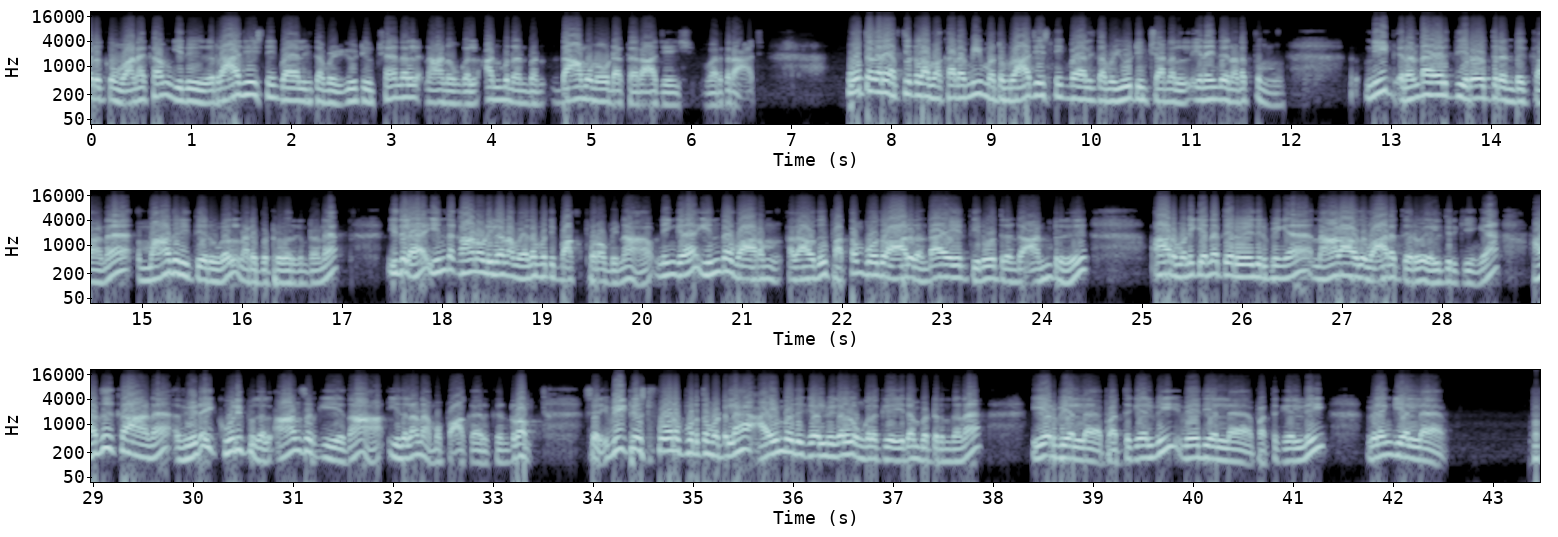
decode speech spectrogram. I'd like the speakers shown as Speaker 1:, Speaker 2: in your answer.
Speaker 1: அனைவருக்கும் வணக்கம். இது Rajesh NEET biology Tamil YouTube channel. நான் உங்கள் அன்பு நண்பன் தாமனோ டாக்டர் ராஜேஷ் வரதராஜ். ஊத்தகரை அப்துல் கலாம் அகாடமி மற்றும் Rajesh NEET biology Tamil YouTube channel இணைந்து நடத்தும் நீட் ரெண்டாயிரத்தி இருபத்தி ரெண்டுக்கான மாதிரி தேர்வுகள் நடைபெற்று வருகின்றன. இதில் இந்த காணொலியில் நம்ம எதை பற்றி பார்க்க போகிறோம் அப்படின்னா நீங்கள் இந்த வாரம் அதாவது பத்தொம்போது ஆறு ரெண்டாயிரத்தி இருபத்தி ரெண்டு அன்று ஆறு மணிக்கு என்ன தேர்வு எழுதியிருப்பீங்க? நாலாவது வார தேர்வு எழுதியிருக்கீங்க. அதுக்கான விடை குறிப்புகள் ஆன்சர் கீயே தான் இதெல்லாம் நம்ம பார்க்க இருக்கின்றோம். சரி வீக் டெஸ்ட் ஃபோரை பொறுத்த மட்டும் இல்லை ஐம்பது கேள்விகள் உங்களுக்கு இடம்பெற்றிருந்தன. இயற்பியல்ல பத்து கேள்வி வேதியியல்ல பத்து கேள்வி விலங்கியல்ல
